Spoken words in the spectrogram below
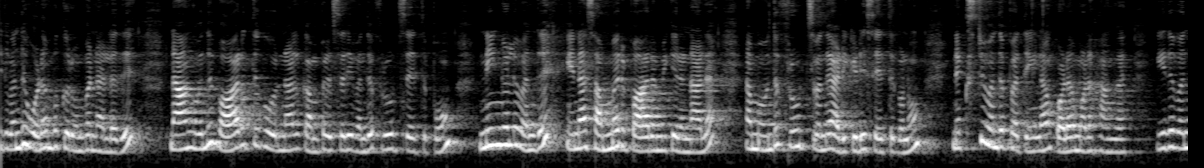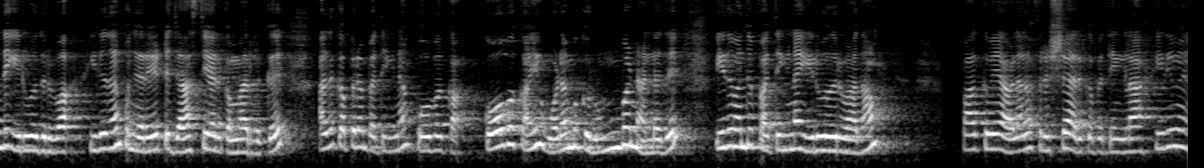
இது வந்து உடம்புக்கு ரொம்ப நல்லது. நாங்கள் வந்து வாரத்துக்கு ஒரு நாள் கம்பல்சரி வந்து ஃப்ரூட்ஸ் சேர்த்துப்போம். நீங்களும் வந்து ஏன்னா சம்மர் இப்போ ஆரம்பிக்கிறனால நம்ம வந்து ஃப்ரூட்ஸ் வந்து அடிக்கடி சேர்த்துக்கணும். நெக்ஸ்ட்டு வந்து பார்த்திங்கன்னா குடமிளகாங்க. இது வந்து இருபது ரூபா. இதுதான் கொஞ்சம் ரேட்டு ஜாஸ்தியாக இருக்க மாதிரி இருக்குது அதுக்கப்புறம் பார்த்திங்கன்னா கோவக்காய். கோவக்காயும் உடம்புக்கு ரொம்ப நல்லது. இது வந்து பார்த்திங்கன்னா இருபது ரூபா தான். பார்க்கவே அழகாக ஃப்ரெஷ்ஷாக இருக்குது பார்த்தீங்களா இதுவும்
